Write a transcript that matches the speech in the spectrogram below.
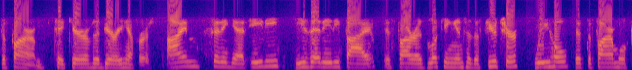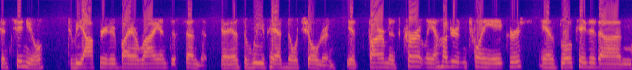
the farm, take care of the dairy heifers. I'm sitting at 80, he's at 85. As far as looking into the future, we hope that the farm will continue to be operated by a Ryan descendant, as we've had no children. Its farm is currently 120 acres and is located on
